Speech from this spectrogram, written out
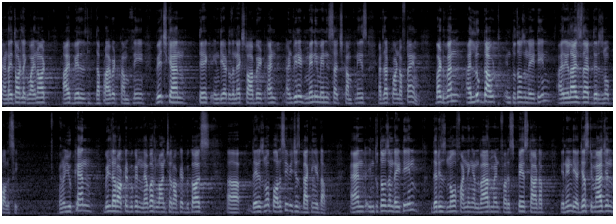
And I thought, like, why not I build the private company which can take India to the next orbit? And, and we need many, many such companies at that point of time. But when I looked out in 2018, I realized that there is no policy. You know, you can build a rocket, you can never launch a rocket because uh, there is no policy which is backing it up. And in 2018, there is no funding environment for a space startup in India. Just imagine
